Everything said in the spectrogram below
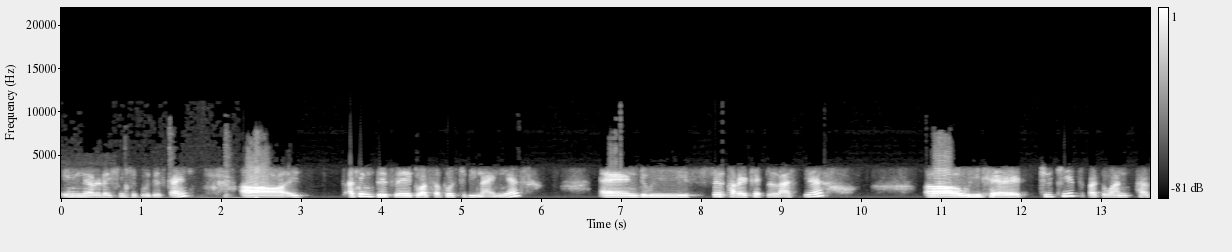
in a relationship with this guy. Uh, it, I think this it was supposed to be nine years, and we separated last year. Uh, we had two kids, but one passed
